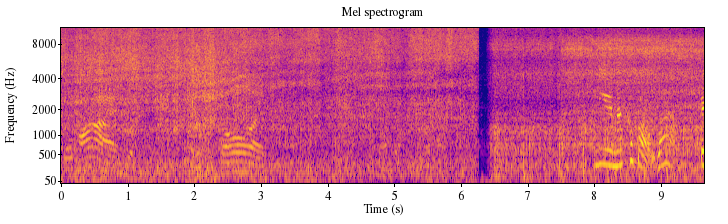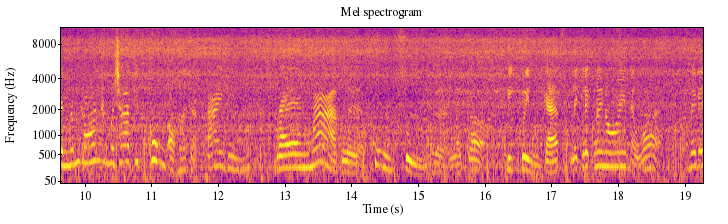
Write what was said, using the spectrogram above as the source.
โซฮายบอยนี่นะเขาบอกว่า เป็นน้ำร้อนธรรมชาติที่พุ่งออกมาจากใต้ดินนะแรงมากเลยอพุ่งสูงเลย แล้วก็มีกลิ่นแก๊สเล็กๆ น้อยๆ แต่ว่าไม่ได้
